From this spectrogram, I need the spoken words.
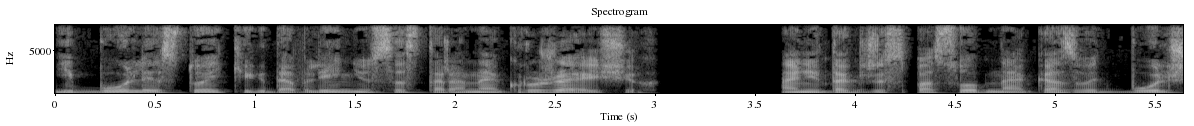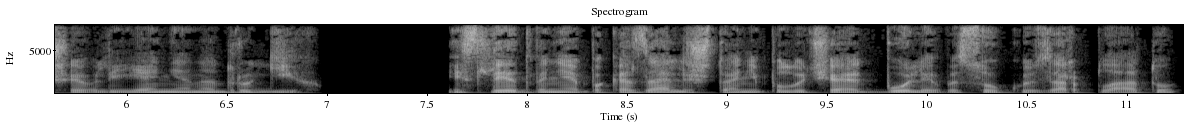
и более стойки к давлению со стороны окружающих. Они также способны оказывать большее влияние на других. Исследования показали, что они получают более высокую зарплату,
